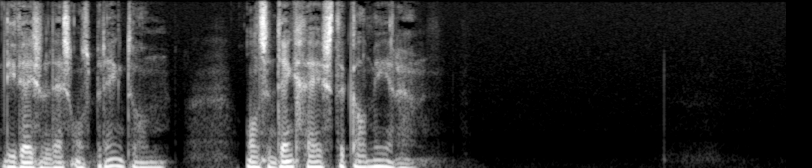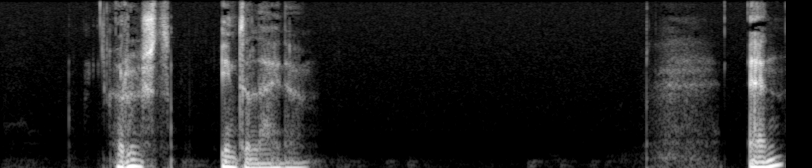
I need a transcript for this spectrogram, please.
die deze les ons brengt om onze denkgeest te kalmeren. Rust in te leiden. En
